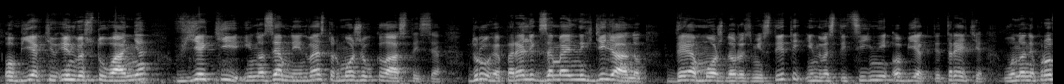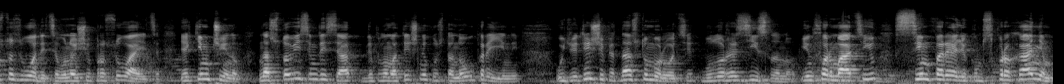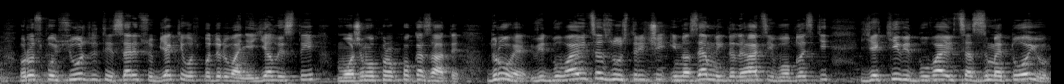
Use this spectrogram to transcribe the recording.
об'єктів інвестування, в які іноземний інвестор може вкластися. Друге перелік земельних ділянок, де можна розмістити інвестиційні об'єкти. Третє, воно не просто зводиться, воно ще просувається. Яким чином? На 180 дипломатичних установ України у 2015 році було розіслано інформацію з цим переліком, з проханням розповсюдити серед суб'єктів господарювання. Є листи, можемо показати. Друге, відбуваються зустрічі іноземних делегацій в області, які відбуваються з метою.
